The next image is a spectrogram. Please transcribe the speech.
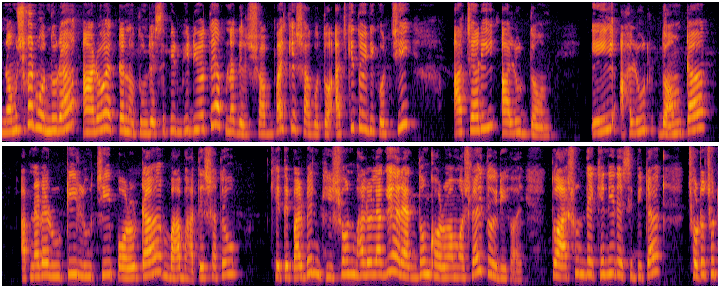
নমস্কার বন্ধুরা, আরও একটা নতুন রেসিপির ভিডিওতে আপনাদের সবাইকে স্বাগত। আজকে তৈরি করছি আচারি আলুর দম। এই আলুর দমটা আপনারা রুটি, লুচি, পরোটা বা ভাতের সাথেও খেতে পারবেন, ভীষণ ভালো লাগে আর একদম ঘরোয়া মশলায় তৈরি হয়। তো আসুন দেখে নিই রেসিপিটা। ছোট ছোট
